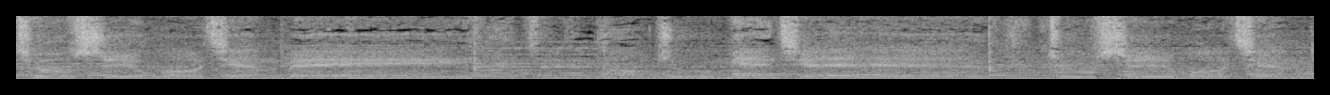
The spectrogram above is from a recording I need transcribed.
求使我谦卑，才能到主面前，主使我谦卑。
